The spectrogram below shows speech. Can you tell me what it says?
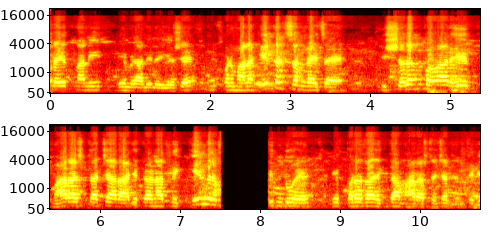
प्रयत्नाने हे मिळालेले यश आहे. पण मला एकच सांगायचं आहे की शरद पवार हे महाराष्ट्राच्या राजकारणातले केंद्र बिंदू आहे. हे परत एकदा महाराष्ट्राच्या जनतेने.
